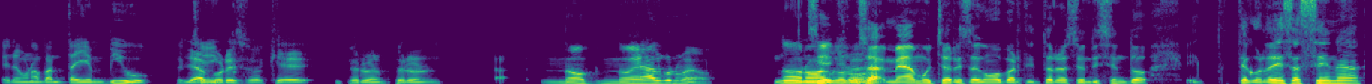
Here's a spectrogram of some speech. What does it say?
era una pantalla en vivo. ya, ¿cachai? por eso, es que. Pero, pero ah, no, no es algo nuevo. No, no, Sí, algo o nuevo. sea, me da mucha risa como partiste tu relación diciendo, eh, ¿te acordás de esa escena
